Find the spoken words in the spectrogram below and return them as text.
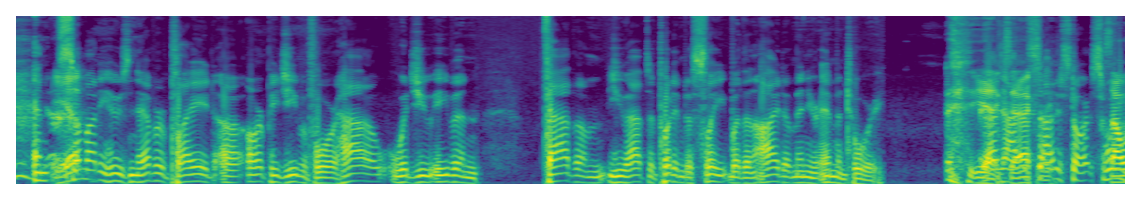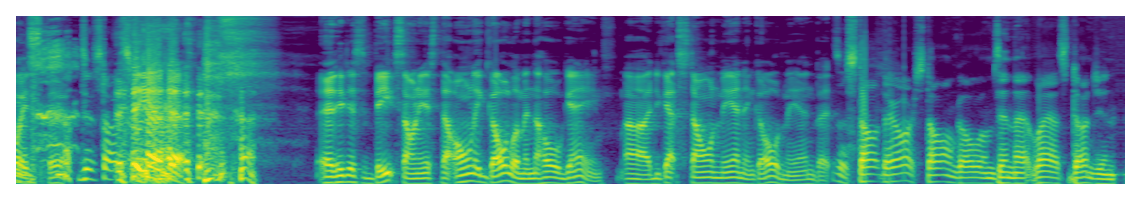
And somebody who's never played uh, RPG before, how would you even fathom you have to put him to sleep with an item in your inventory? yeah, I- I just- I exactly. just start swinging. always- just start swinging. yeah. and he just beats on you. It's the only golem in the whole game. Uh, you got stone men and gold men, but a stone, there are stone golems in that last dungeon.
